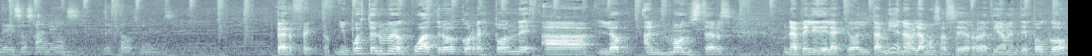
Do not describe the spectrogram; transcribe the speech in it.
de esos años de Estados Unidos. Perfecto. Mi puesto número 4 corresponde a Love and Monsters, una peli de la que también hablamos hace relativamente poco.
